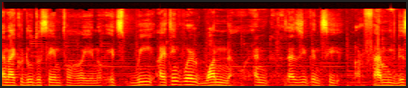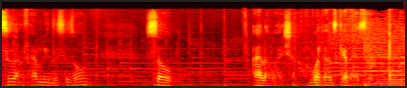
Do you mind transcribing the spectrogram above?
and I could do the same for her. You know, it's we, I think we're one now. And as you can see, our family, this is our family, this is home. So I love Ayesha. What else can I say?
